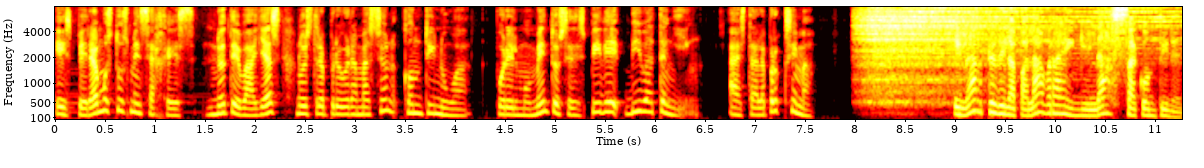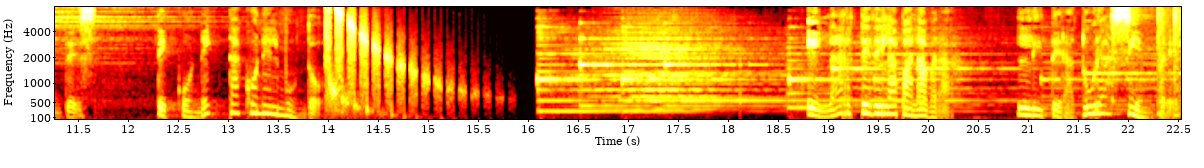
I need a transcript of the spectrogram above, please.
Esperamos tus mensajes. No te vayas, nuestra programación continúa. Por el momento se despide Viva Tengying. Hasta la próxima. El arte de la palabra enlaza continentes. Te conecta con el mundo. El arte de la palabra. Literatura siempre.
